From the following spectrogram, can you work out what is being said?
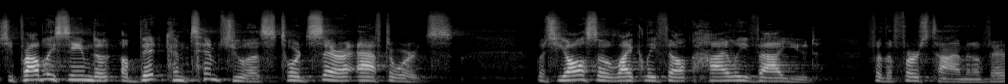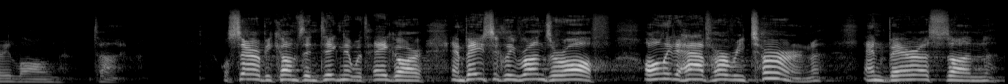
she probably seemed a, a bit contemptuous towards Sarah afterwards, but she also likely felt highly valued for the first time in a very long time. Well, Sarah becomes indignant with Hagar and basically runs her off, only to have her return and bear a son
